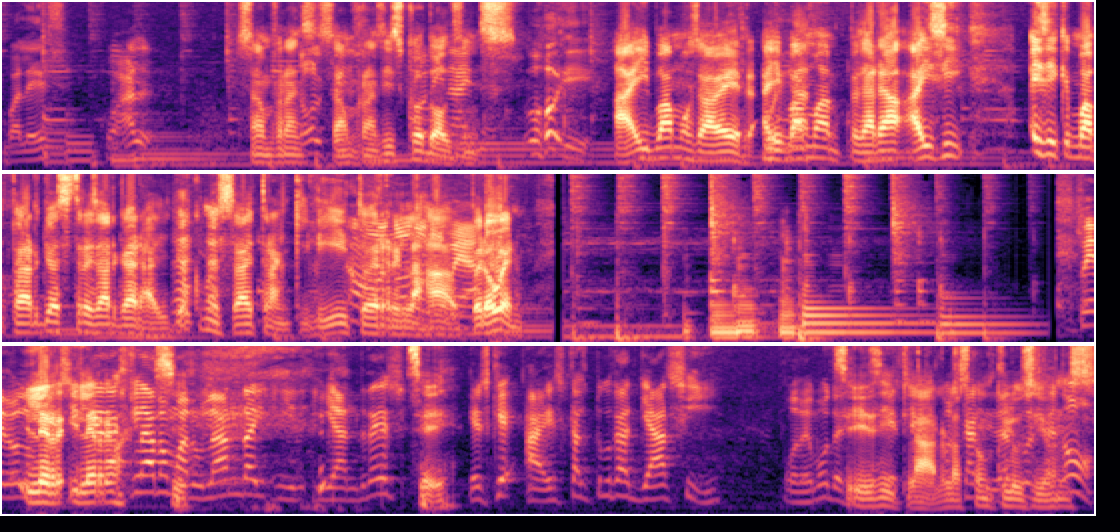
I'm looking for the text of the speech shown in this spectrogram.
¿Cuál es? ¿Cuál? San, Fran- Dolphins, San Francisco 49ers. Dolphins. Uy. Ahí vamos a ver, ahí vamos a empezar a. Ahí sí, ahí sí que me voy a empezar yo a estresar Garay. Yo como estaba de tranquilito, de relajado. Pero bueno, Pero Y lo le- que sí y le queda claro, sí. Marulanda y, y Andrés, Sí. es que a esta altura ya sí podemos Sí, decir sí, que este claro, las conclusiones. no.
